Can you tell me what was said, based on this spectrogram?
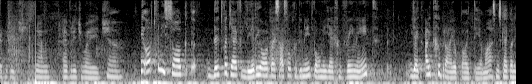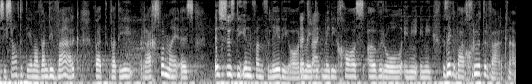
average, you know, average wage. Ja. Die aard van die saak, eh, dit wat jy verlede jaar by Sasol gedoen het waarmee jy gewen het, jy het uitgebrei op daai tema. As mens kyk want dit is dieselfde tema want die werk wat wat hier regs van my is is soos die een van verlede jaar That's met right. met die gas overall en die en die dis net 'n baie groter werk nou.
